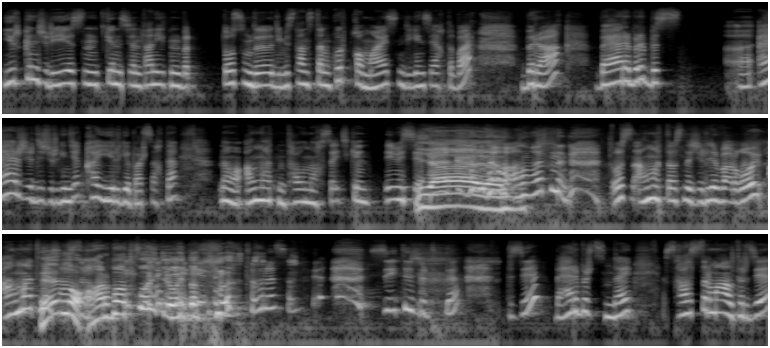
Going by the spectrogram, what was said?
Еркін жүресің өйткені сен танитын бір досыңды немесе таныстарыңды көріп қалмайсың деген сияқты бар. Бірақ бәрібір біз әр жерде жүргенде қай елге барсақ та мынау алматының тауына ұқсайды екен немесе. Иә мынау иә алматының осы алматыда осындай жерлер бар ғой. Алматымен е мынау арбат қой деп айтатын ба? Тура сөйтіп жүрдік та. Бізде бәрібір сондай салыстырмалы түрде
